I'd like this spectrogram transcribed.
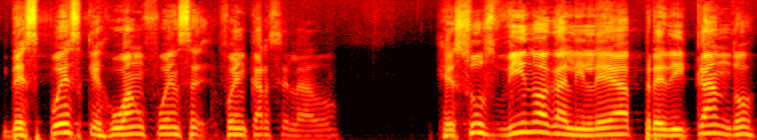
después que Juan fue, fue encarcelado, Jesús vino a Galilea predicando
